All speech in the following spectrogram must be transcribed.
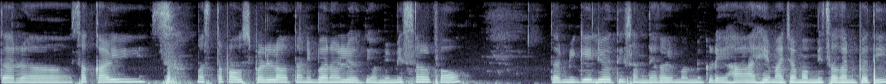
तर सकाळीच मस्त पाऊस पडला होता आणि बनवली होती आम्ही मिसळ पाव. तर मी गेली होती संध्याकाळी मम्मीकडे. हा आहे माझ्या मम्मीचा गणपती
